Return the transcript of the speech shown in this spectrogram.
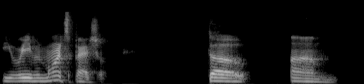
you were even more special. So, um,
